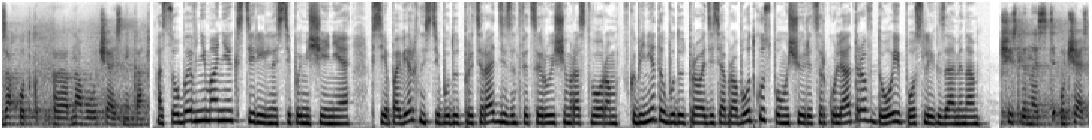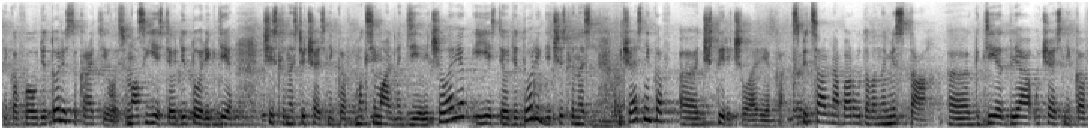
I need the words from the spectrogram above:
заход одного участника. Особое внимание к стерильности помещения. Все поверхности будут протирать дезинфицирующим раствором. В кабинетах будут проводить обработку с помощью рециркуляторов до и после экзамена. Численность участников в аудитории сократилась. У нас есть аудитории, где численность участников максимально 9 человек, и есть аудитории, где численность участников 4 э, человека. Специально оборудованы места, э, где для участников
